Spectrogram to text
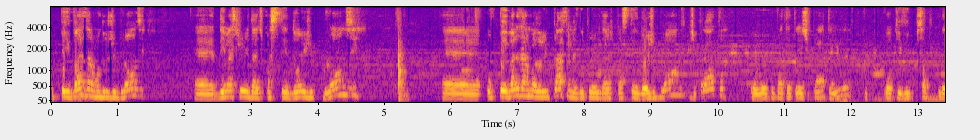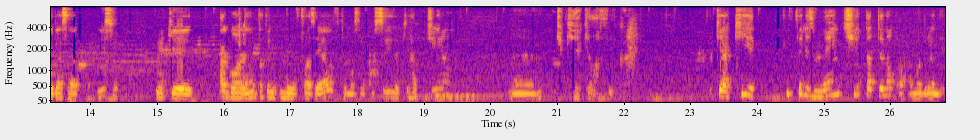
upei várias armaduras de bronze, é, dei mais prioridade para T2 de bronze, é, upei várias armaduras de prata, mas dei prioridade para T2 de bronze, de prata. Eu vou comprar T3 de prata ainda, coloquei só para poder gastar isso, porque agora não está tendo como fazer ela, vou mostrar para vocês aqui rapidinho. É, de que é que ela fica? Porque aqui, infelizmente, está tendo... Ó, armadura negra.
